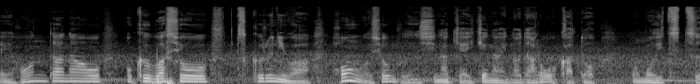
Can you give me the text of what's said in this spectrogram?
えー、本棚を置く場所を作るには本を処分しなきゃいけないのだろうかと思いつつ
